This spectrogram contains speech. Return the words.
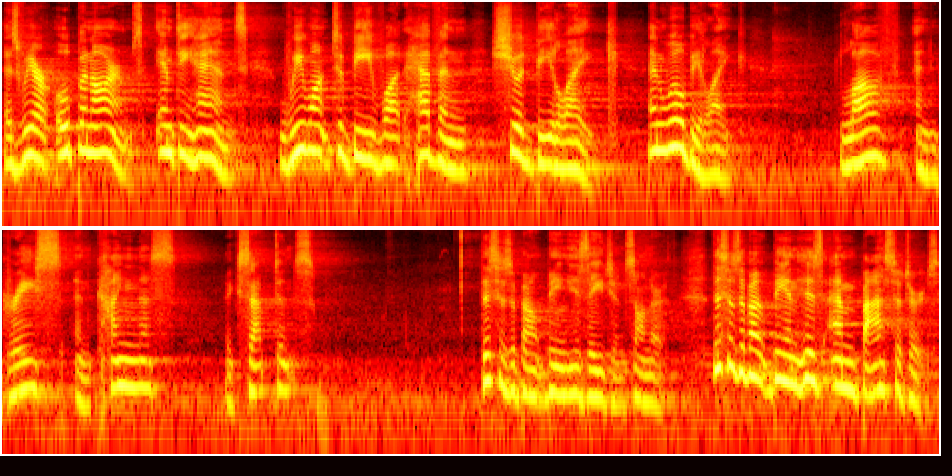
as we are open arms, empty hands. We want to be what heaven should be like and will be like love and grace and kindness, acceptance. This is about being his agents on earth. This is about being his ambassadors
